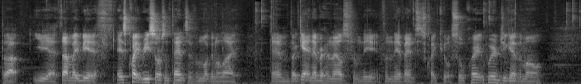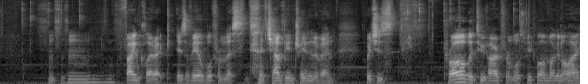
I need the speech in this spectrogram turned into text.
But yeah, that might be it. It's quite resource intensive. I'm not gonna lie. Um, but getting everything else from the from the events is quite cool. So where where did you get them all? Fang Cleric is available from this champion training event, which is probably too hard for most people. I'm not gonna lie.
